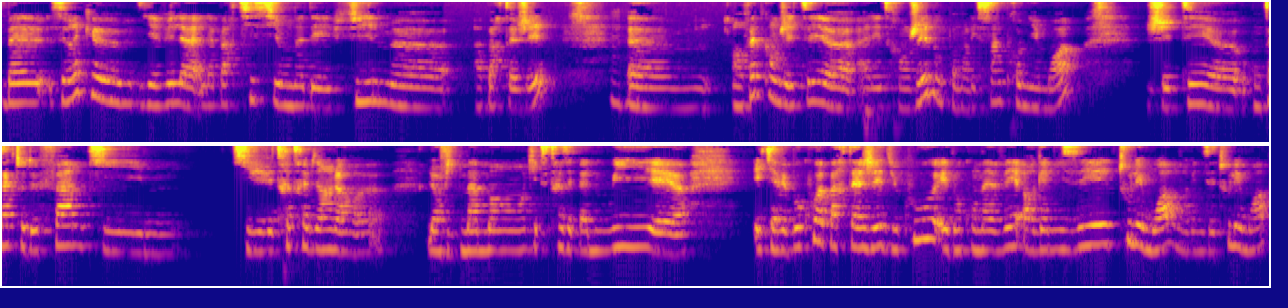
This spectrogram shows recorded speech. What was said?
ben, C'est vrai qu'il y avait la, la, partie si on a des films euh, à partager. Mhm. en fait, quand j'étais à l'étranger, donc pendant les cinq premiers mois, j'étais euh, au contact de femmes qui qui vivaient très très bien leur euh, leur vie de maman, qui étaient très épanouies et euh, et qui avaient beaucoup à partager du coup. Et donc on avait organisé tous les mois, on organisait tous les mois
